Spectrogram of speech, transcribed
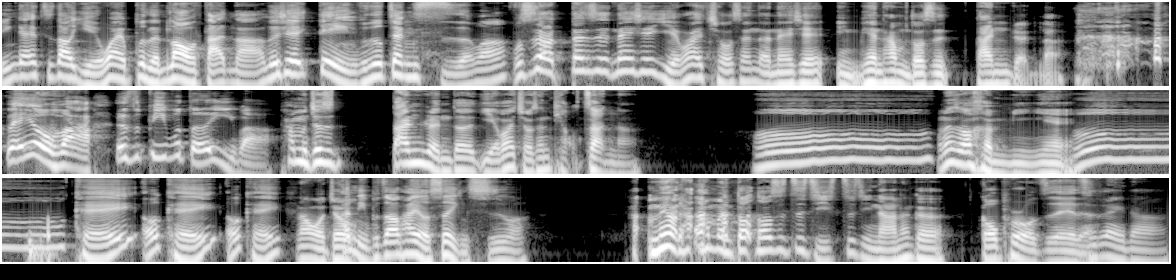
你应该知道野外不能落单呐、那些电影不是都这样死的吗？不是啊，但是那些野外求生的那些影片，他们都是单人呐、没有吧？那是逼不得已吧？他们就是单人的野外求生挑战呐、哦我那时候很迷耶、哦，OK OK OK，然后我就那、你不知道他有摄影师吗他没有他他们都都是自己自己拿那个？GoPro 之类的之的。类的、啊，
